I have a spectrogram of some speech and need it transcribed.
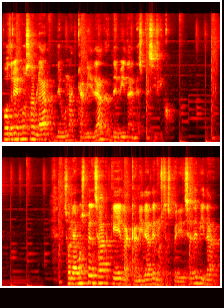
podremos hablar de una calidad de vida en específico. Solemos pensar que la calidad de nuestra experiencia de vida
